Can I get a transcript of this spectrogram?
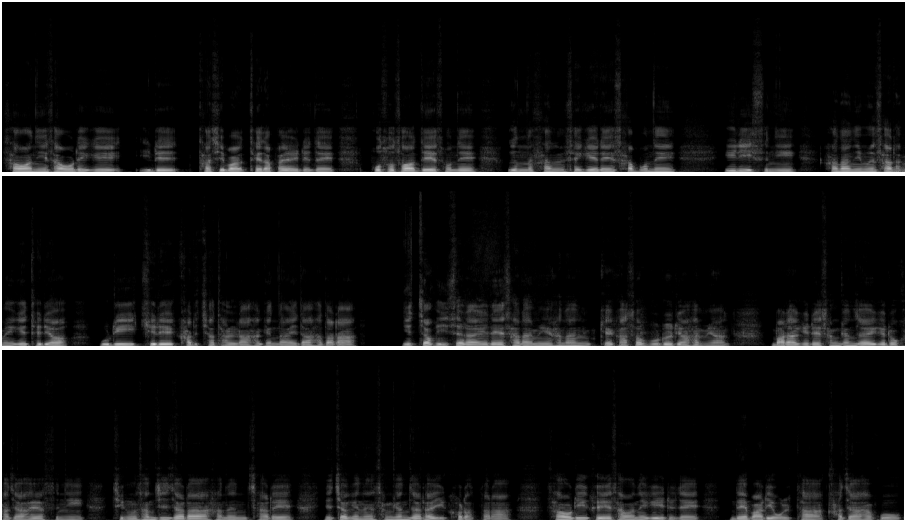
사원이 사울에게 이르 다시 말, 대답하여 이르되 보소서 내 손에 은 한 세겔의 사분의 일이 있으니 하나님은 사람에게 드려 우리 길을 가르쳐 달라 하겠나이다 하더라. 옛적 이스라엘의 사람이 하나님께 가서 물으려 하면 말하기를 상견자에게로 가자 하였으니 지금 선지자라 하는 자를 옛적에는 상견자라 일컬었더라. 사울이 그의 사원에게 이르되 내 말이 옳다 가자 하고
